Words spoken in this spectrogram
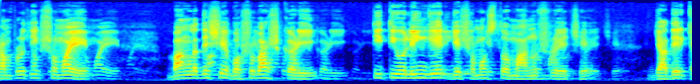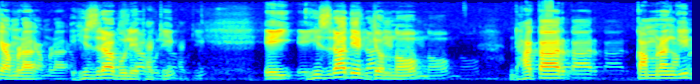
সাম্প্রতিক সময়ে বাংলাদেশে বসবাসকারী তৃতীয় লিঙ্গের যে সমস্ত মানুষ রয়েছে, যাদেরকে আমরা হিজরা বলে থাকি, এই হিজরাদের জন্য ঢাকার কামরাঙ্গীর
